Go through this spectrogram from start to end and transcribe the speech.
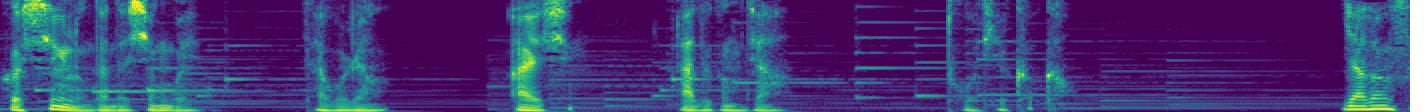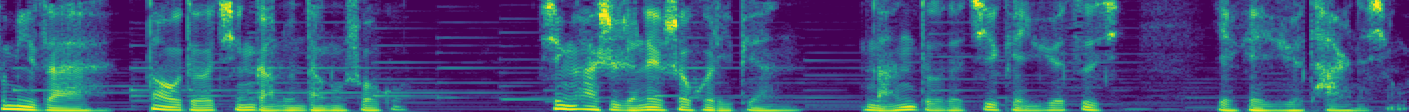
和性冷淡的行为，才会让爱情来得更加妥帖可靠。亚当·斯密在《道德情感论》当中说过：“性爱是人类社会里边难得的，既可以愉悦自己，也可以愉悦他人的行为。”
